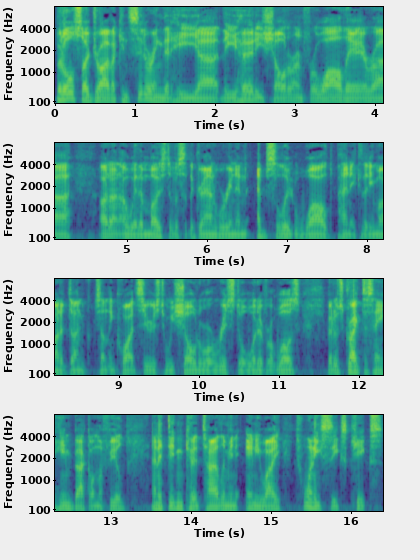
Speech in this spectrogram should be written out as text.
But also, driver, considering that he uh, that he hurt his shoulder, and for a while there, uh, I don't know whether most of us at the ground were in an absolute wild panic that he might have done something quite serious to his shoulder or wrist or whatever it was. But it was great to see him back on the field, and it didn't curtail him in any way. Twenty six kicks,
